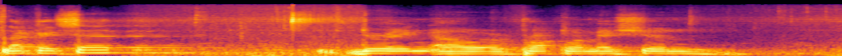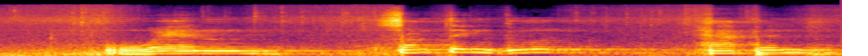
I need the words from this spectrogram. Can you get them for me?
Like I said during our proclamation, when something good happened,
